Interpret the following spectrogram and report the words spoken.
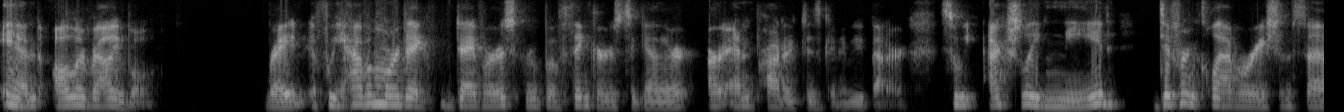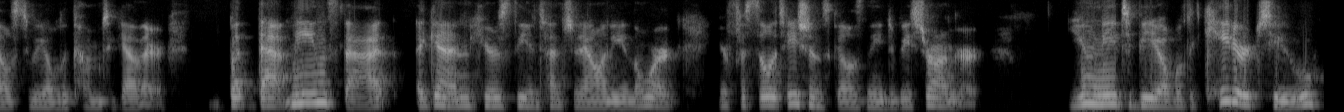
And all are valuable, right? If we have a more di- diverse group of thinkers together, our end product is going to be better. So we actually need different collaboration styles to be able to come together but that means that again here's the intentionality in the work your facilitation skills need to be stronger. You need to be able to cater to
